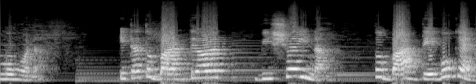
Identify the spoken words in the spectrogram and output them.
মোহনা। এটা তো বাদ দেওয়ার বিষয়ই না। তো বাদ দেব কেন?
